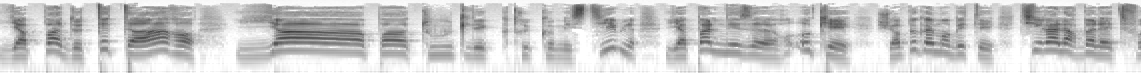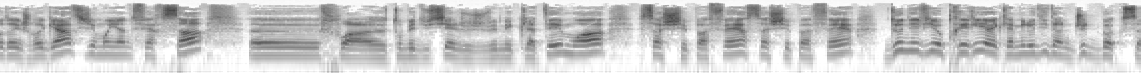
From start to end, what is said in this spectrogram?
il n'y a pas de tétard, Il a pas tous les trucs comestibles. Il a pas le nether. Ok, je suis un peu quand même embêté. Tirer à l'arbalète, faudrait que je regarde si j'ai moyen de faire ça. Euh, euh tomber du ciel, je vais m'éclater moi. Ça, je sais pas faire. Ça, je sais pas faire. Donner vie aux prairies avec la mélodie d'un jukebox.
